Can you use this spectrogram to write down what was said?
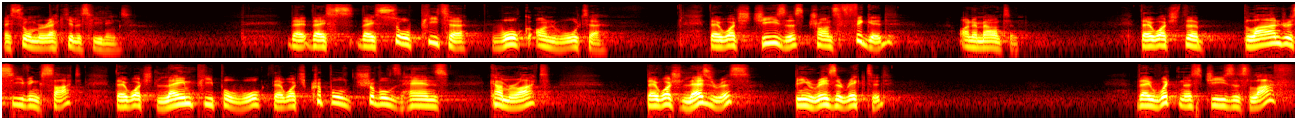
They saw miraculous healings. They, they, they saw Peter walk on water. They watched Jesus transfigured on a mountain. They watched the blind receiving sight. They watched lame people walk. They watched crippled, shriveled hands come right. They watched Lazarus being resurrected. They witnessed Jesus' life,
